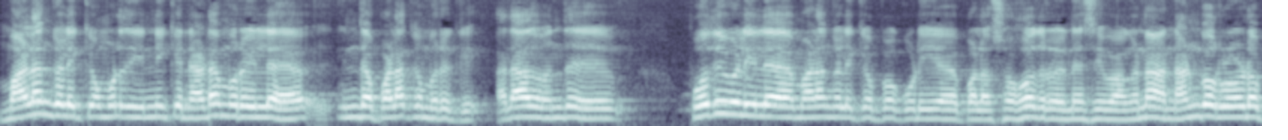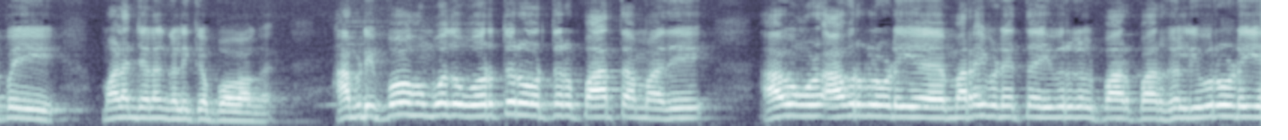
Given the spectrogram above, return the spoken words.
மலம் கழிக்கும் பொழுது இன்றைக்கி நடைமுறையில் இந்த பழக்கம் இருக்குது அதாவது வந்து பொதுவெளியில் மலம் கழிக்க போகக்கூடிய பல சகோதரர்கள் என்ன செய்வாங்கன்னா நண்பர்களோடு போய் மலஞ்சலம் கழிக்க போவாங்க. அப்படி போகும்போது ஒருத்தர் ஒருத்தர் பார்த்த மாதிரி அவங்க அவர்களுடைய மறைவிடத்தை இவர்கள் பார்ப்பார்கள். இவருடைய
